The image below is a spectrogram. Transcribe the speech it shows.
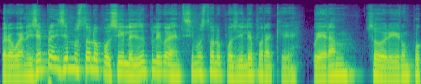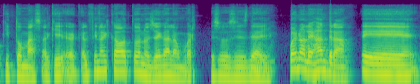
Pero bueno, y siempre hicimos todo lo posible. Yo siempre digo a la gente, hicimos todo lo posible para que pudieran sobrevivir un poquito más. Aquí, al fin y al cabo, todo nos llega a la muerte. Eso sí es de ahí. Mm. Bueno, Alejandra, eh,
